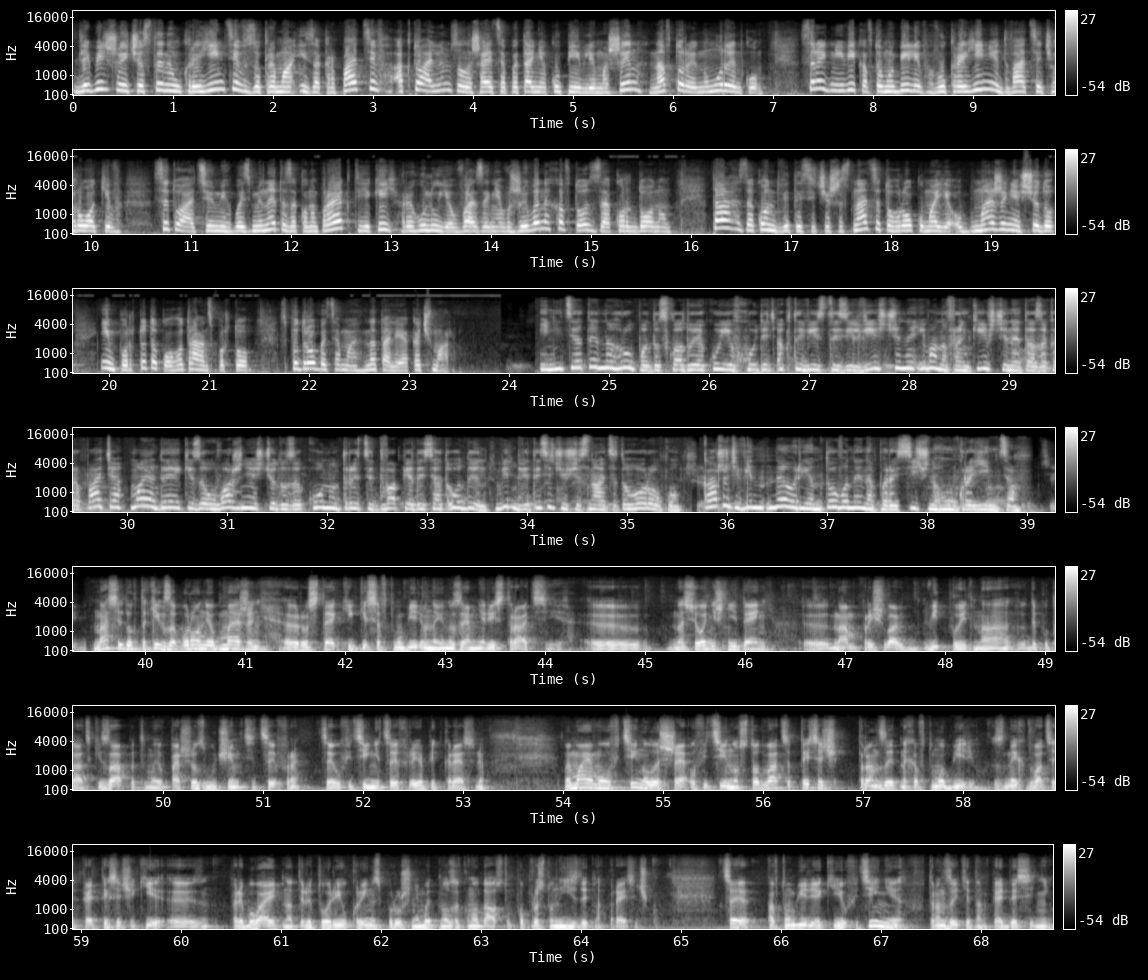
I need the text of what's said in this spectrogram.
Для більшої частини українців, зокрема і закарпатців, актуальним залишається питання купівлі машин на вторинному ринку. Середній вік автомобілів в Україні 20 років. Ситуацію міг би змінити законопроект, який регулює ввезення вживаних авто з-за кордону. Та закон 2016 року має обмеження щодо імпорту такого транспорту. З подробицями Наталія Качмар. Ініціативна група, до складу якої входять активісти зі Львівщини, Івано-Франківщини та Закарпаття, має деякі зауваження щодо закону 3251 від 2016 року. Кажуть, він не орієнтований на пересічного українця. Внаслідок таких заборон і обмежень е, росте кількість автомобілів на іноземній реєстрації. Е, На сьогоднішній день е, нам прийшла відповідь на депутатський запит. Ми вперше озвучуємо ці цифри. Це офіційні цифри, я підкреслю. Ми маємо офіційно лише офіційно 120 тисяч транзитних автомобілів, з них 25 тисяч, які е, перебувають на території України з порушенням митного законодавства, попросту не їздять на пересічку. Це автомобілі, які офіційні, в транзиті там 5-10 днів.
